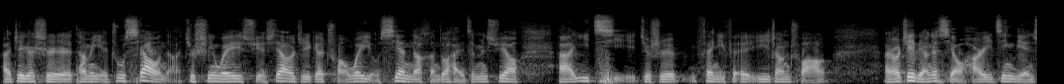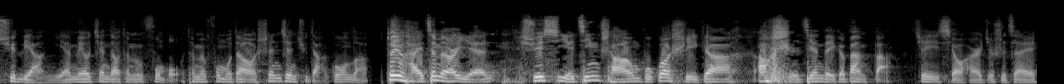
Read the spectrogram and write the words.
啊，这个是他们也住校呢，就是因为学校这个床位有限呢，很多孩子们需要啊一起就是分一分一张床。然后这两个小孩儿已经连续两年没有见到他们父母，他们父母到深圳去打工了。对于孩子们而言，学习也经常不过是一个熬时间的一个办法。这小孩儿就是在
